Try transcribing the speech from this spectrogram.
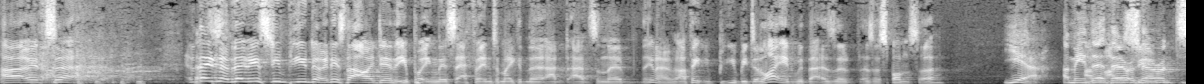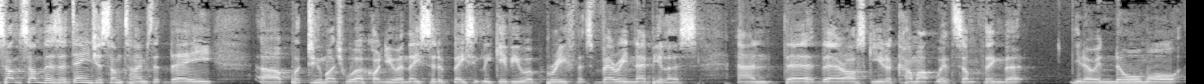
Uh, it's. Uh, they, no, there is, you, you know, it is that idea that you're putting this effort into making the ad, ads, and they're, you know, I think you'd be delighted with that as a as a sponsor. Yeah, I mean, there, I there, there are some, some. There's a danger sometimes that they uh, put too much work on you, and they sort of basically give you a brief that's very nebulous, and they're they're asking you to come up with something that you know in normal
